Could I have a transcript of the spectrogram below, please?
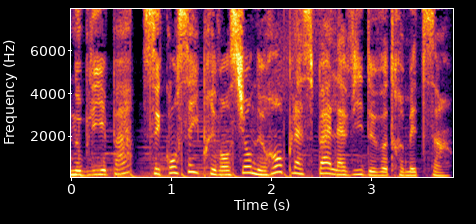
N'oubliez pas, ces conseils prévention ne remplacent pas l'avis de votre médecin.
